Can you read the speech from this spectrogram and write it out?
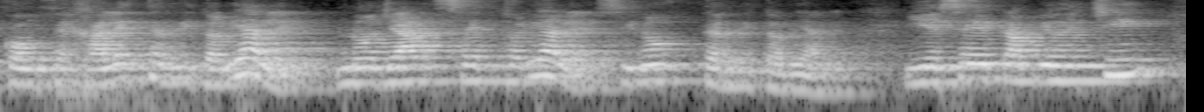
concejales territoriales, no ya sectoriales, sino territoriales. Y ese cambio de chip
